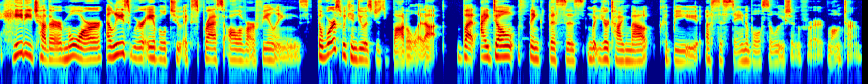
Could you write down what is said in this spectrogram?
hate each other more, at least we're able to express all of our feelings. The worst we can do is just bottle it up. But I don't think this is what you're talking about could be a sustainable solution for long term.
